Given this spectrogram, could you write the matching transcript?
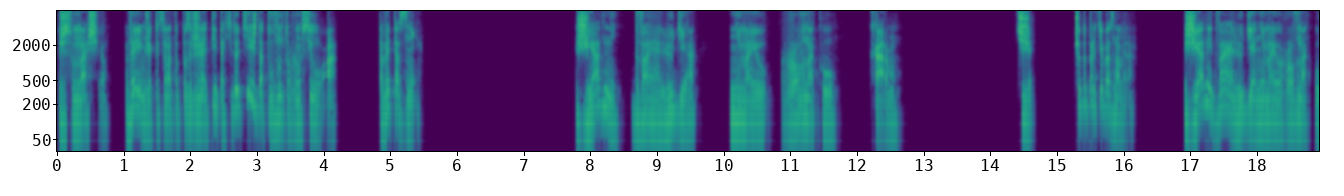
že som našiel. A verím, že keď sa na to pozrieš aj ty, tak ti to tiež dá tú vnútornú silu. A tá veta znie. Žiadni dvaja ľudia nemajú rovnakú karmu. Čiže, čo to pre teba znamená? Žiadni dvaja ľudia nemajú rovnakú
